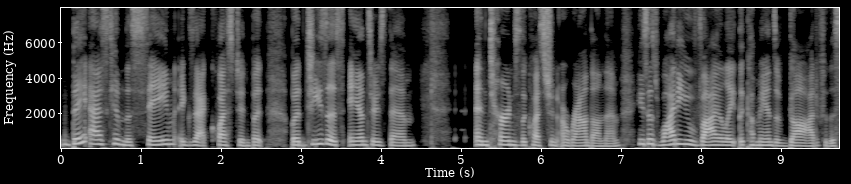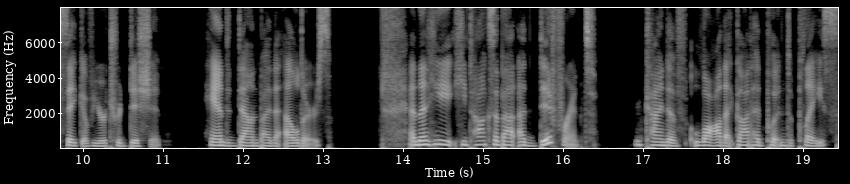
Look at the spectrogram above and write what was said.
they ask him the same exact question but but jesus answers them and turns the question around on them. He says, Why do you violate the commands of God for the sake of your tradition, handed down by the elders? And then he, he talks about a different kind of law that God had put into place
